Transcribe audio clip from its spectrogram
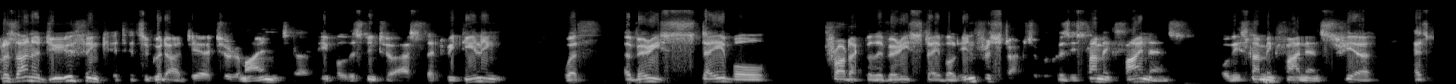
Farzana, do you think it, it's a good idea to remind uh, people listening to us that we're dealing with a very stable product with a very stable infrastructure because Islamic finance or the Islamic finance sphere has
